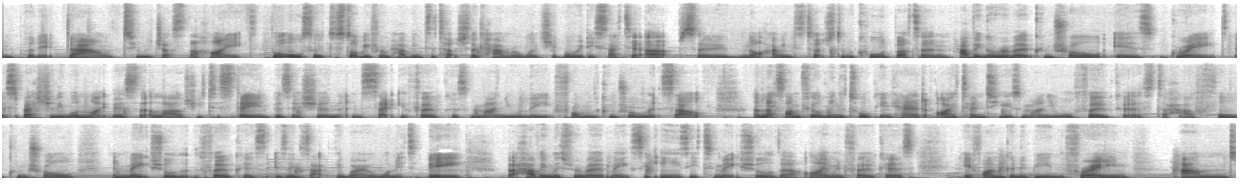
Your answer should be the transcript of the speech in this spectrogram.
and put it down to adjust the height. But also to stop you from having to touch the camera once you've already set it up, so not having to touch the record button, having a remote control is great, especially one like this that allows you to stay in position and set your focus manually from the control itself. Unless I'm I'm filming a talking head, I tend to use manual focus to have full control and make sure that the focus is exactly where I want it to be. But having this remote makes it easy to make sure that I'm in focus if I'm going to be in the frame and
